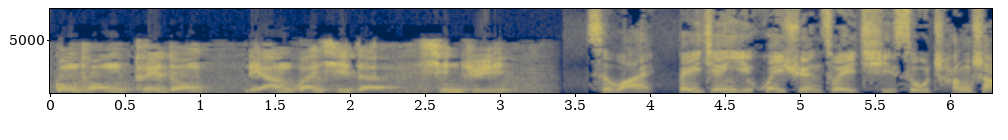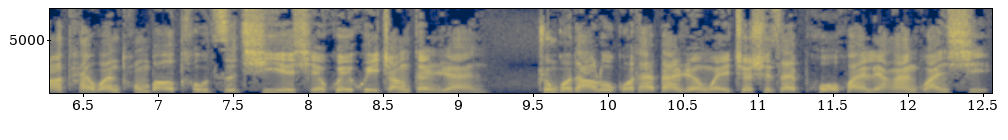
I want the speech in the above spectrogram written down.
共同推动两岸关系的新局。此外，北检以贿选罪起诉长沙台湾同胞投资企业协会会长等人。中国大陆国台办认为这是在破坏两岸关系。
